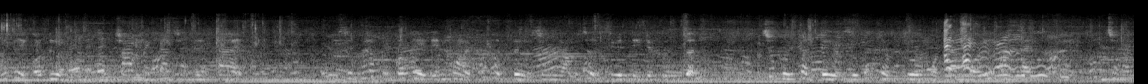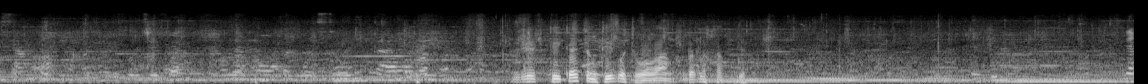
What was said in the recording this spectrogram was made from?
có thể có được rất cho mình trong hiện tại. Du khách cũng có thể đến hỏi các Phật tử trong nhóm trợ duyên để được hướng dẫn. Chúc quý Phật tử du khách thập phương một năm mới an lành, trong ánh sáng của niềm phương chư Phật. Nam mô Phật Bổn Sư Thích Ca Mâu Ni. cái, cái cách trang trí của chùa vàng rất là khác biệt Dạ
